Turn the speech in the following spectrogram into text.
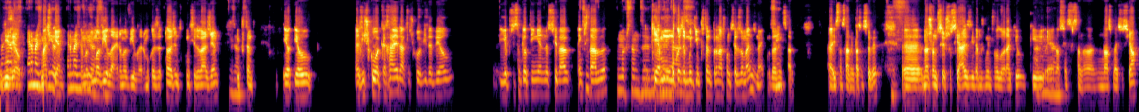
Mas Era Viseu. era mais mais pequeno. Era mais Era uma, uma vila, era uma vila, era uma coisa, toda a gente conhecia toda a gente e Exato. portanto ele, ele arriscou a carreira, arriscou a vida dele e a posição que ele tinha na sociedade em que estava Uma questão de. de que é uma coisa muito importante para nós como seres humanos, né? como toda a gente sabe. Ah, isso não sabem, passam a saber. Ah, nós somos seres sociais e damos muito valor àquilo que Ah, é a nossa inserção no, no nosso meio social.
